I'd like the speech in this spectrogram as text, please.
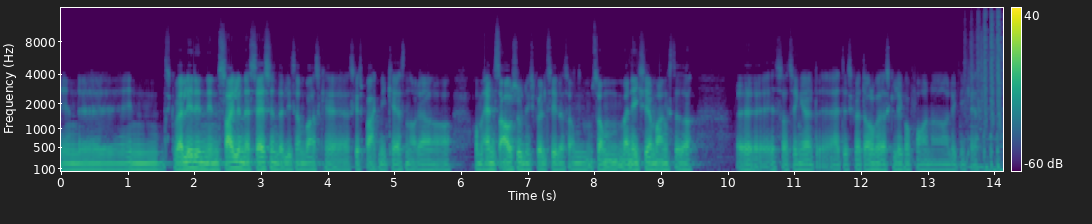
en, øh, en, skal være lidt en, en silent assassin, der ligesom bare skal, skal sparke den i kassen, og, der, og, og med hans afslutningskvaliteter, som, som man ikke ser mange steder, øh, så tænker jeg, at, at det skal være Dolberg, der skal ligge op foran og lægge den i kassen.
